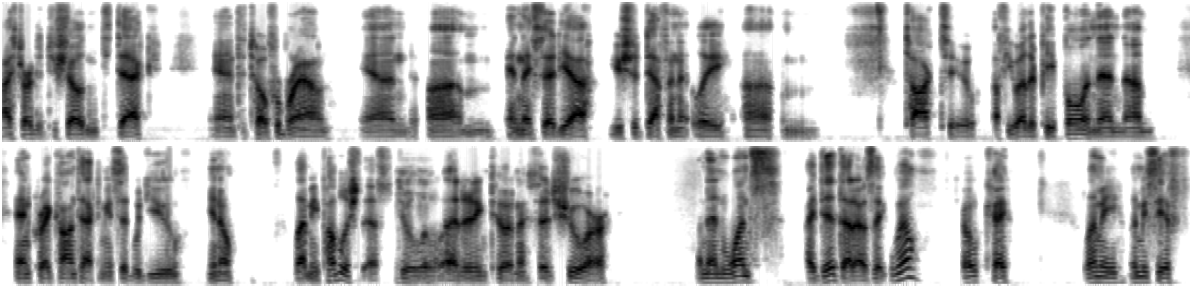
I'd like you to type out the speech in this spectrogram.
I started to show them to Dec and to Topher Browne, and um, and they said, yeah, you should definitely um, talk to a few other people. And then um, and Craig contacted me and said, would you, you know, let me publish this, do mm-hmm. a little editing to it? And I said, sure. And then once I did that, I was like, well, okay, let me let me see if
